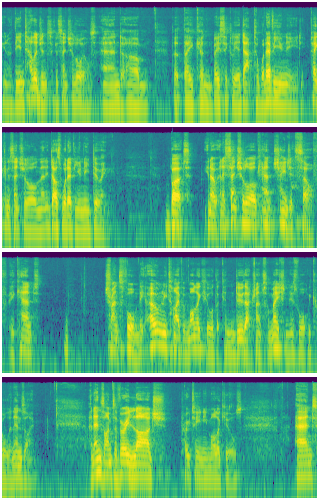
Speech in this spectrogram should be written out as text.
you know the intelligence of essential oils, and um, that they can basically adapt to whatever you need. Take an essential oil, and then it does whatever you need doing. But you know, an essential oil can't change itself. It can't transform. The only type of molecule that can do that transformation is what we call an enzyme. And enzymes are very large proteiny molecules. And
